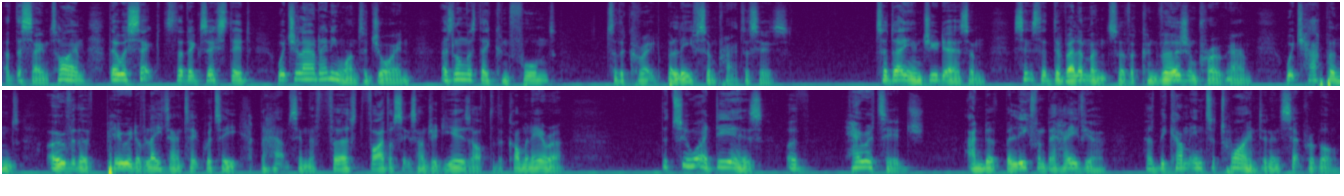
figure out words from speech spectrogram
At the same time, there were sects that existed which allowed anyone to join as long as they conformed to the correct beliefs and practices. Today in Judaism, since the development of a conversion program which happened over the period of late antiquity, perhaps in the first five or six hundred years after the Common Era, the two ideas of heritage and of belief and behaviour have become intertwined and inseparable.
